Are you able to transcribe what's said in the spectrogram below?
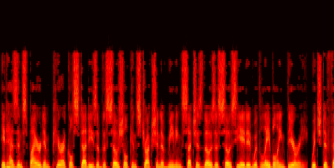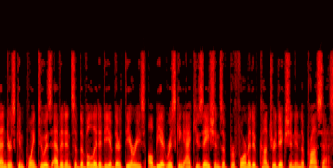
It has inspired empirical studies of the social construction of meaning such as those associated with labeling theory, which defenders can point to as evidence of the validity of their theories albeit risking accusations of performative contradiction in the process.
